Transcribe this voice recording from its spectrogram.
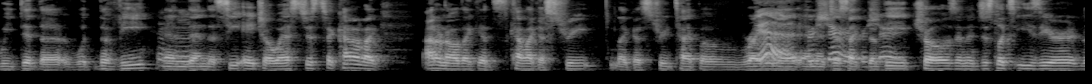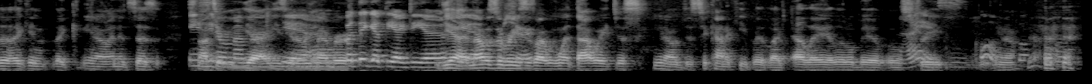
we did the with the V Mhm. and then the C H O S just to kind of like I don't know, like it's kind of like a street, like a street type of writing Yeah, it, and it's sure, just like the sure. V chose, and it just looks easier, like in like you know, and it says it's Easy not to remember. Yeah, easy to remember. But they get the idea. yeah, and that was the reason sure. why we went that way, just you know, just to kind of keep it like L.A. a little bit, a little street, Cool, you know. cool, cool.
